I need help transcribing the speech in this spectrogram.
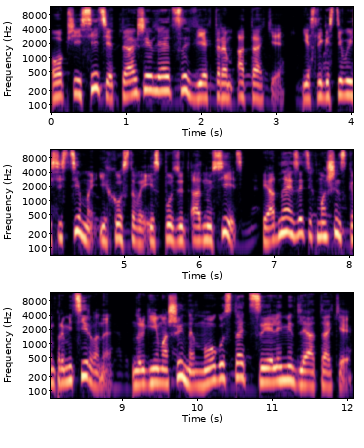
Общие сети также являются вектором атаки. Если гостевые системы и хостовые используют одну сеть, и одна из этих машин скомпрометирована, другие машины могут стать целями для атаки.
